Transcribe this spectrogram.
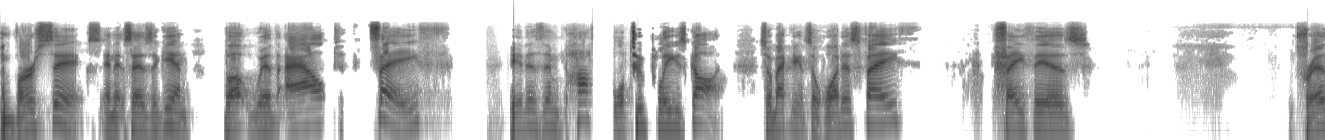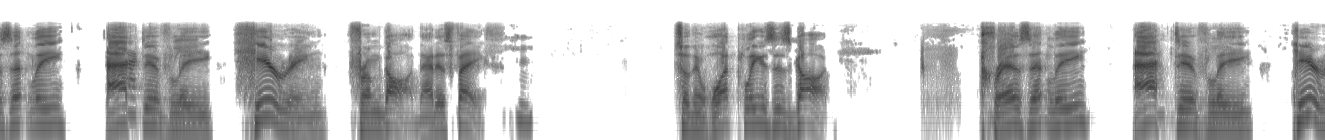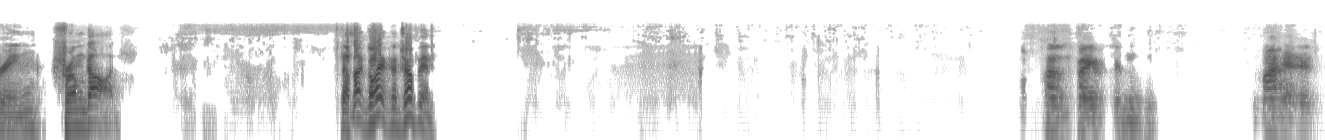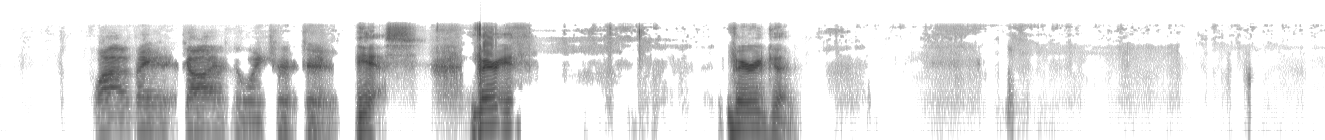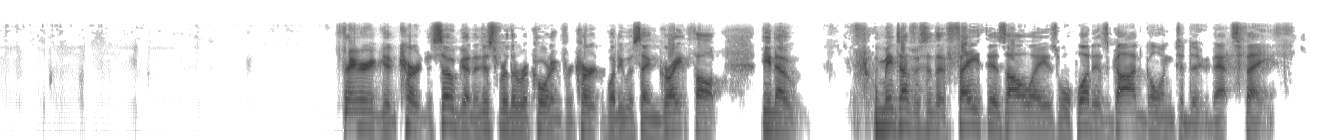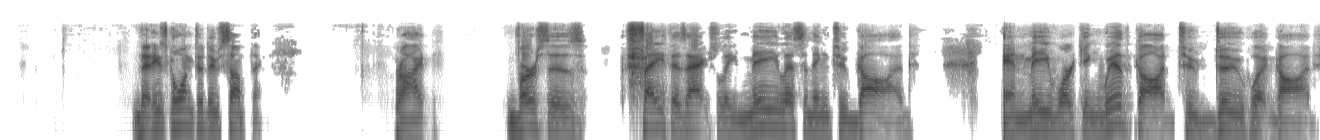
and verse 6, and it says again, but without faith, it is impossible to please God. So back again. So what is faith? Faith is presently, actively hearing from God. That is faith. Mhm. So then what pleases God? Presently, actively hearing from God. Uh-huh, go ahead, go jump in. One faith in my head is why faith that God is doing to do. Yes. Very very good. Very good, Kurt. It's so good. And just for the recording for Kurt, what he was saying, great thought. You know, many times we said that faith is always, well, what is God going to do? That's faith. That he's going to do something, right? Versus faith is actually me listening to God and me working with God to do what God.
